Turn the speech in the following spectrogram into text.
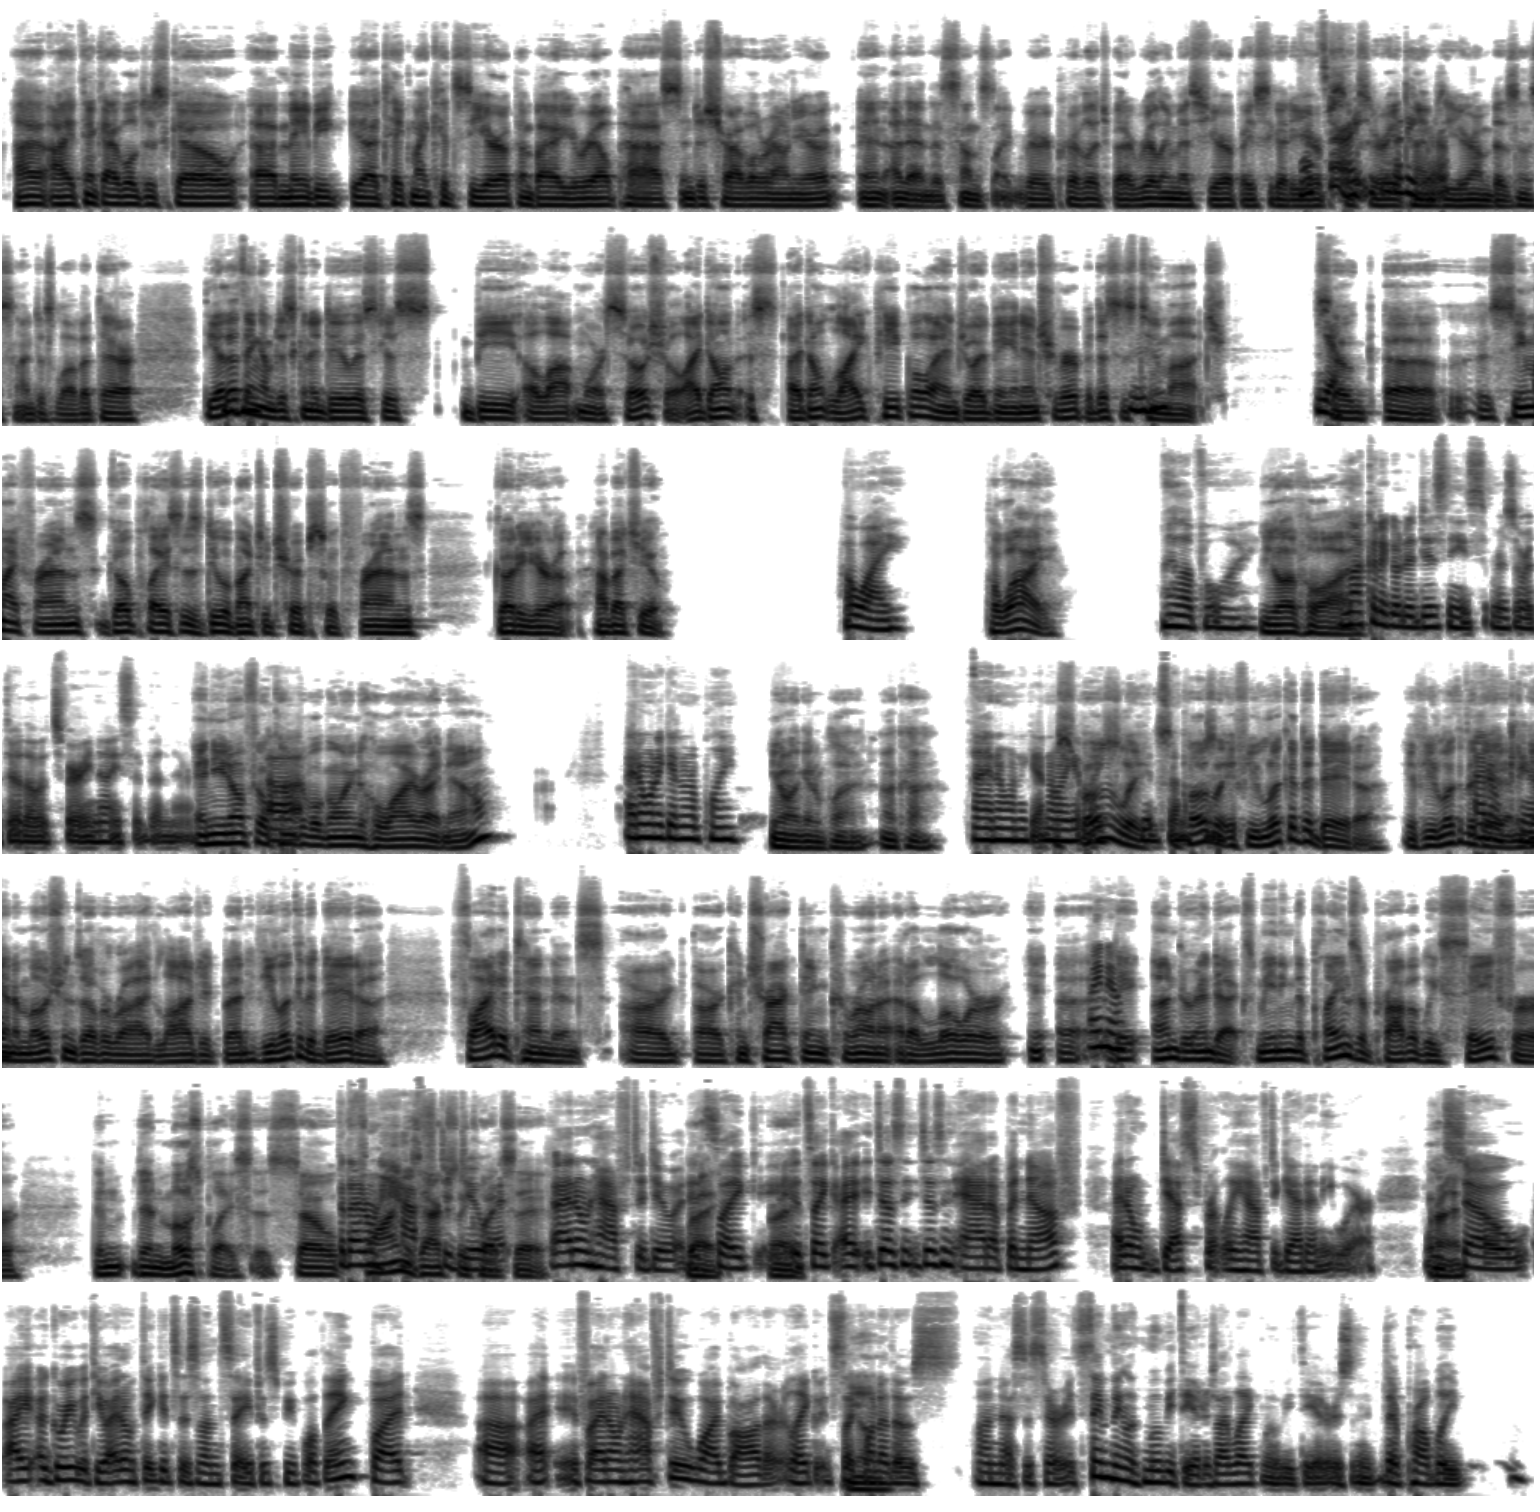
I, I think I will just go, uh, maybe uh, take my kids to Europe and buy a Eurail pass and just travel around Europe. And, and this sounds like very privileged, but I really miss Europe. I used to go to That's Europe right. six or eight times Europe. a year on business, and I just love it there. The other Mm-hmm. thing I'm just going to do is just be a lot more social. I don't I don't like people. I enjoy being an introvert, but this is too Mhm. much. Yeah. So uh, see my friends, go places, do a bunch of trips with friends, go to Europe. How about you? Hawaii. Hawaii. I love Hawaii. You love Hawaii. I'm not going to go to Disney's resort there, though. It's very nice. I've been there. and you don't feel Uh, comfortable going to Hawaii right now? I don't want to get on a plane. You don't want to get on a plane. Okay. I don't want to get. I don't want to get my supposedly, kids on a supposedly, plane. if you look at the data, if you look at the I data, and care. again, emotions override logic, but if you look at the data, flight attendants are are contracting corona at a lower, uh, I know. they under index, meaning the planes are probably safer than than most places. So but I don't flying have is to do quite it. safe. I don't have to do it. Right, It's like right. it's like I, it doesn't it doesn't add up enough. I don't desperately have to get anywhere, and Right. so I agree with you. I don't think it's as unsafe as people think, but. Uh, I, if I don't have to, why bother? Like it's like Yeah. one of those unnecessary. It's same thing with movie theaters. I like movie theaters, and they're probably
